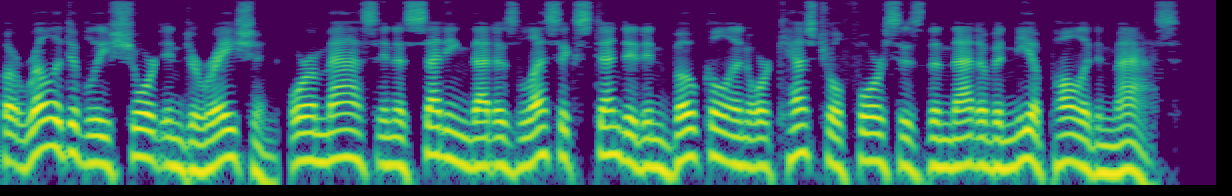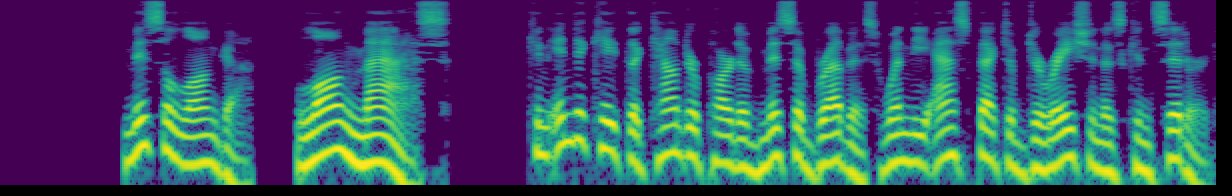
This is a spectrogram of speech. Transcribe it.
but relatively short in duration, or a mass in a setting that is less extended in vocal and orchestral forces than that of a Neapolitan mass. Missa longa long mass", can indicate the counterpart of Missa brevis when the aspect of duration is considered.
